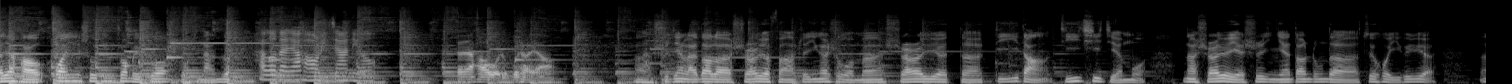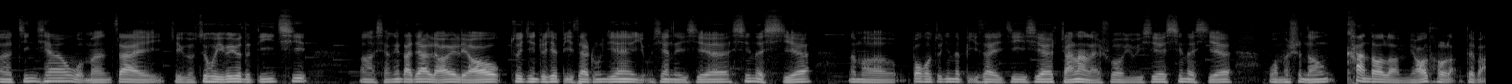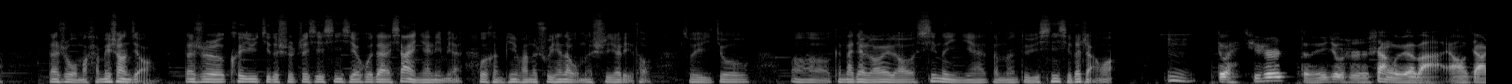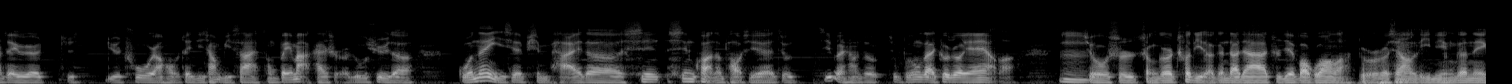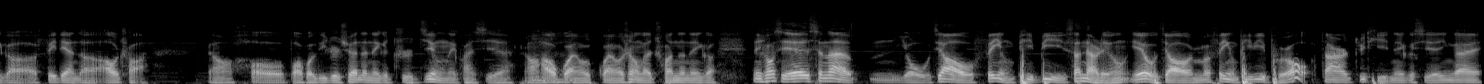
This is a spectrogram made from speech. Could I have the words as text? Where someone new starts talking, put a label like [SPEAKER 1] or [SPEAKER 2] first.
[SPEAKER 1] 大家好，欢迎收听装备说，我是南子。
[SPEAKER 2] Hello，大家好，我是佳宁。
[SPEAKER 3] 大家好，我是郭小阳。
[SPEAKER 1] 啊，时间来到了十二月份啊，这应该是我们十二月的第一档第一期节目。那十二月也是一年当中的最后一个月。呃，今天我们在这个最后一个月的第一期，啊，想跟大家聊一聊最近这些比赛中间涌现的一些新的鞋。那么，包括最近的比赛以及一些展览来说，有一些新的鞋，我们是能看到了苗头了，对吧？但是我们还没上脚，但是可以预计的是，这些新鞋会在下一年里面会很频繁的出现在我们的视野里头，所以就呃跟大家聊一聊新的一年咱们对于新鞋的展望。
[SPEAKER 2] 嗯，
[SPEAKER 3] 对，其实等于就是上个月吧，然后加上这个月就月初，然后这几场比赛从北马开始，陆续的国内一些品牌的新新款的跑鞋就基本上就就不用再遮遮掩掩了。
[SPEAKER 1] 嗯，
[SPEAKER 3] 就是整个彻底的跟大家直接曝光了，比如说像李宁的那个飞电的 Ultra，然后包括李志轩的那个致敬那款鞋，然后还有管尤管尤胜的穿的那个那双鞋，现在嗯有叫飞影 PB 三点零，也有叫什么飞影 PB Pro，但是具体那个鞋应该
